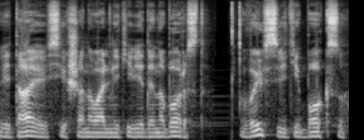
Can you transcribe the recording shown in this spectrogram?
Вітаю всіх шанувальників єдиноборств. Ви в світі боксу.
